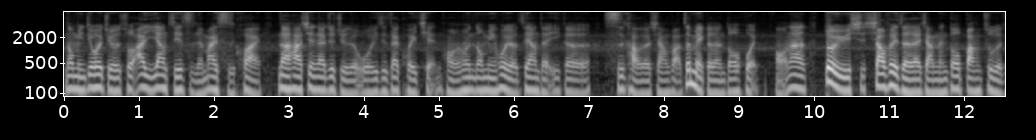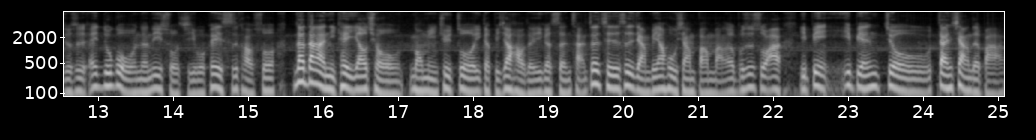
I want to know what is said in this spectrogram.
农民就会觉得说啊，一样直接只能卖十块，那他现在就觉得我一直在亏钱，哦，农民会有这样的一个思考的想法，这每个人都会。哦，那对于消费者来讲，能够帮助的就是，诶，如果我能力所及，我可以思考说，那当然你可以要求农民去做一个比较好的一个生产，这其实是两边要互相帮忙，而不是说啊一边一边就单向的把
